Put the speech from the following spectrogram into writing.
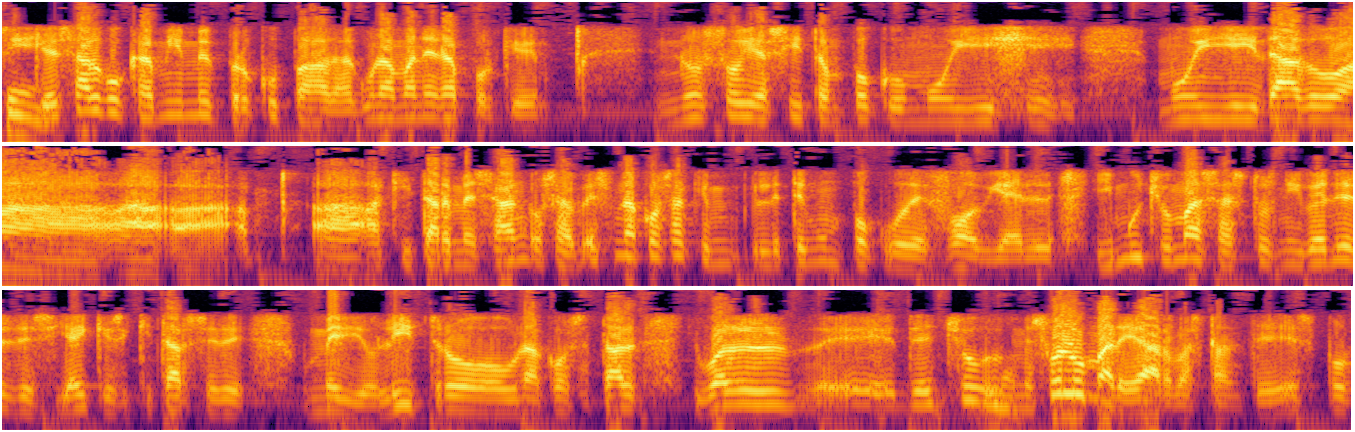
que es algo que a mí me preocupa de alguna manera porque no soy así tampoco muy muy dado a, a, quitarme sangre, o sea, es una cosa que le tengo un poco de fobia y mucho más a estos niveles de si hay que quitarse de medio litro o una cosa tal. Igual, eh, de hecho, me suelo marear bastante. Es por,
